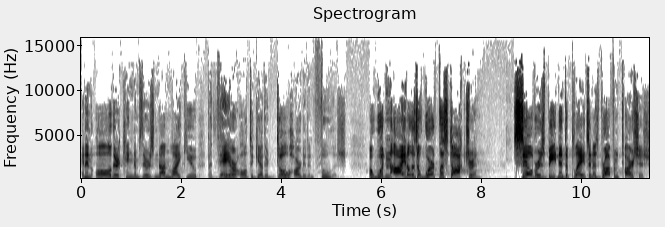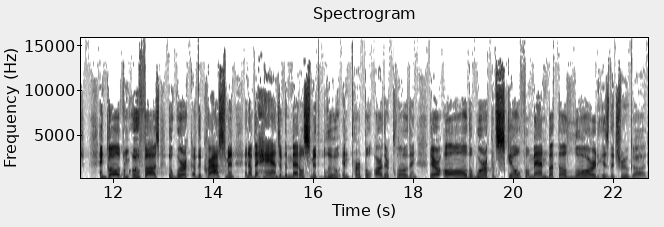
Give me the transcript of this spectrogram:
and in all their kingdoms there is none like you, but they are altogether dull hearted and foolish. A wooden idol is a worthless doctrine. Silver is beaten into plates and is brought from Tarshish and gold from Uphaz, the work of the craftsmen, and of the hands of the metalsmith. Blue and purple are their clothing. They are all the work of skillful men, but the Lord is the true God.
